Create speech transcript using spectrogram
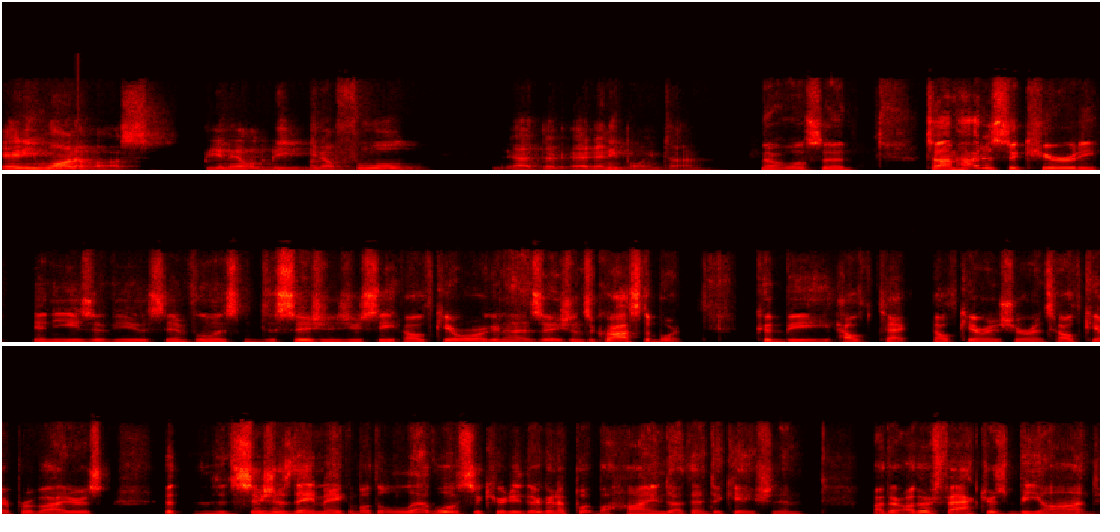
any one of us being able to be you know fooled at the at any point in time. Oh, well said. Tom, how does security and ease of use influence the decisions you see healthcare organizations across the board? Could be health tech, healthcare insurance, healthcare providers, but the decisions they make about the level of security they're going to put behind authentication. And are there other factors beyond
